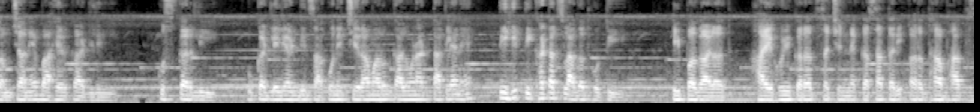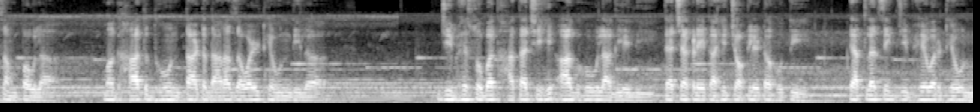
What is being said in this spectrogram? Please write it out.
चमच्याने बाहेर काढली कुस्करली. उकडलेली अंडी चाकूने चिरा मारून कालवणात टाकल्याने तीही तिखटच लागत होती. टिप गाळत हायहुई करत सचिनने कसा तरी अर्धा भात संपवला. मग हात धुवून ताट दाराजवळ ठेवून दिलं. जिभेसोबत हाताचीही आग होऊ लागलेली. त्याच्याकडे काही चॉकलेट होती. त्यातलंच एक जिभेवर ठेवून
